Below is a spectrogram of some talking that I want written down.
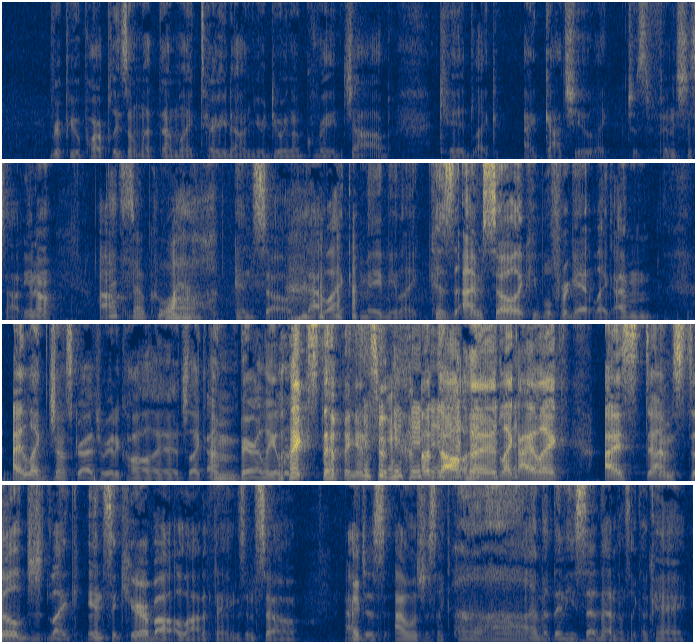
rip you apart. Please don't let them like tear you down. You're doing a great job, kid. Like I got you. Like just finish this out. You know. Um, That's so cool. Wow. and so that like made me like because i'm so like people forget like i'm i like just graduated college like i'm barely like stepping into adulthood like i like i st- i'm still j- like insecure about a lot of things and so I It- just I was just like ah, but then he said that and I was like okay.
